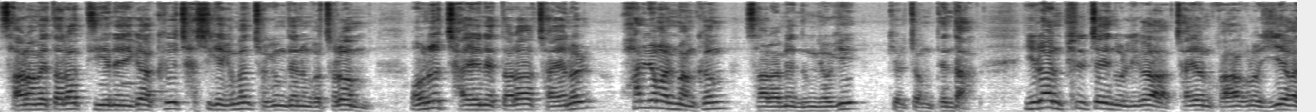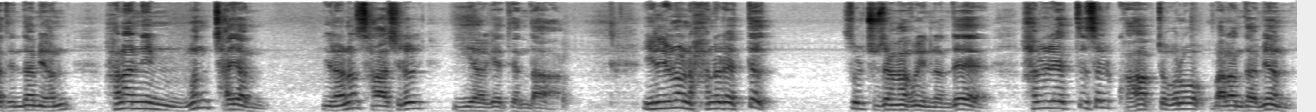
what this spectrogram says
사람에 따라 DNA가 그 자식에게만 적용되는 것처럼 어느 자연에 따라 자연을 활용할 만큼 사람의 능력이 결정된다. 이러한 필자의 논리가 자연과학으로 이해가 된다면 하나님은 자연이라는 사실을 이해하게 된다. 인류는 하늘의 뜻을 주장하고 있는데 하늘의 뜻을 과학적으로 말한다면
